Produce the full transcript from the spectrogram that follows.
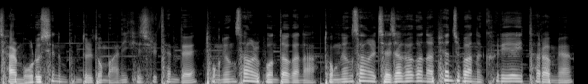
잘 모르시는 분들도 많이 계실 텐데 동영상을 본다거나 동영상을 제작하거나 편집하는 크리에이터라면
